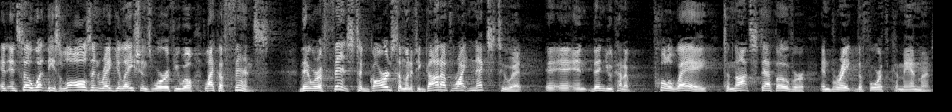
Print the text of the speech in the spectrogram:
And, and so, what these laws and regulations were, if you will, like a fence. They were a fence to guard someone if you got up right next to it, and, and then you kind of pull away to not step over and break the fourth commandment.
